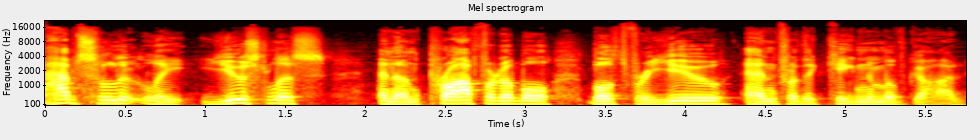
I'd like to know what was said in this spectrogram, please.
absolutely useless and unprofitable both for you and for the kingdom of God.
